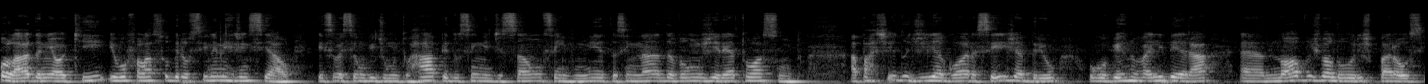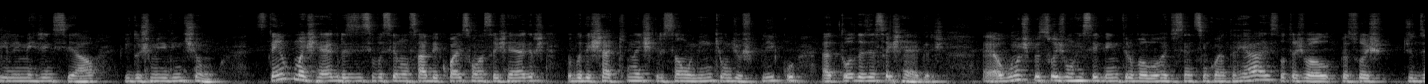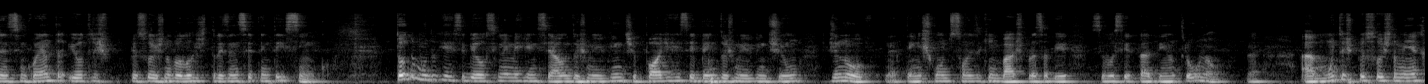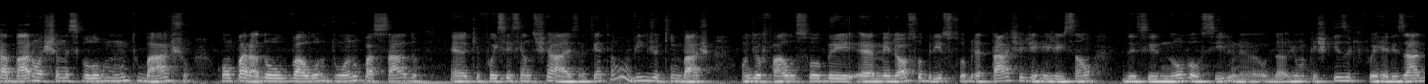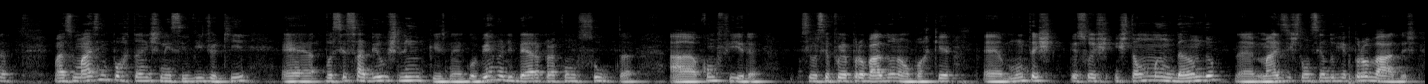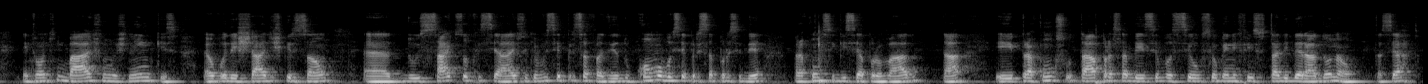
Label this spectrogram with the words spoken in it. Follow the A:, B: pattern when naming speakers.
A: Olá, Daniel aqui e eu vou falar sobre auxílio emergencial. Esse vai ser um vídeo muito rápido, sem edição, sem vinheta, sem nada, vamos direto ao assunto. A partir do dia agora, 6 de abril, o governo vai liberar eh, novos valores para auxílio emergencial de 2021. Tem algumas regras e se você não sabe quais são essas regras, eu vou deixar aqui na descrição o link onde eu explico eh, todas essas regras. É, algumas pessoas vão receber entre o valor de 150 reais, outras pessoas de 250 e outras pessoas no valor de 375. Todo mundo que recebeu auxílio emergencial em 2020 pode receber em 2021 de novo. Né? Tem as condições aqui embaixo para saber se você está dentro ou não. Né? Ah, muitas pessoas também acabaram achando esse valor muito baixo comparado ao valor do ano passado, é, que foi 600 reais. Né? Tem até um vídeo aqui embaixo onde eu falo sobre é, melhor sobre isso, sobre a taxa de rejeição desse novo auxílio, né, de uma pesquisa que foi realizada. Mas o mais importante nesse vídeo aqui é você saber os links, né? Governo libera para consulta, ah, confira se você foi aprovado ou não, porque é, muitas pessoas estão mandando, né, mas estão sendo reprovadas. Então aqui embaixo nos links eu vou deixar a descrição é, dos sites oficiais, do que você precisa fazer, do como você precisa proceder para conseguir ser aprovado, tá? E para consultar para saber se você, o seu benefício está liberado ou não, tá certo?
